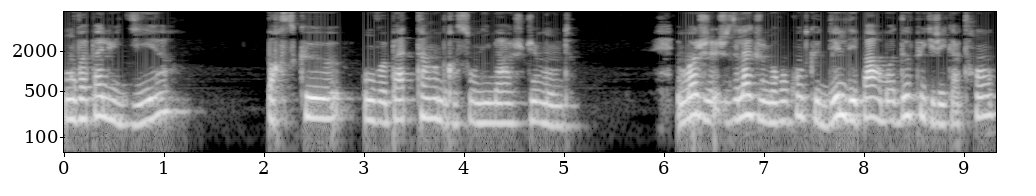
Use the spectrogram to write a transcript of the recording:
on va pas lui dire parce que on veut pas teindre son image du monde. Et moi, c'est là que je me rends compte que dès le départ, moi, depuis que j'ai 4 ans,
